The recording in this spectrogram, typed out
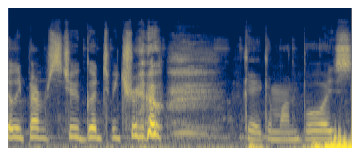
Chili pepper's too good to be true. okay, come on, boys.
